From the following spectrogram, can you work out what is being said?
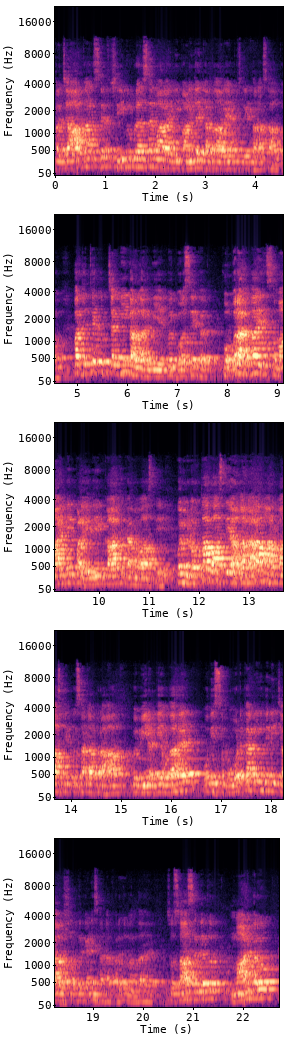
ਪ੍ਰਚਾਰ ਤਾਂ ਸਿਰਫ ਸ੍ਰੀ ਗੁਰੂ ਗ੍ਰੰਥ ਸਾਹਿਬ ਮਹਾਰਾਜ ਦੀ ਬਾਣੀ ਦਾ ਹੀ ਕਰਦਾ ਆ ਰਿਹਾ ਪਿਛਲੇ 18 ਸਾਲ ਤੋਂ। ਪਰ ਜਿੱਥੇ ਕੋਈ ਚੰਗੀ ਗੱਲ ਲੱਗਦੀ ਹੈ, ਕੋਈ ਗੁਰਸਿੱਖ ਭੁੱਖ ਰੱਖਦਾ ਹੈ ਸਮਾਜ ਦੇ ਭਲੇ ਦੇ ਕਾਰਜ ਕਰਨ ਵਾਸਤੇ, ਕੋਈ ਮਨੁੱਖਤਾ ਵਾਸਤੇ ਕੋਈ ਵੀਰ ਅੱਗੇ ਆਉਂਦਾ ਹੈ, ਉਹਦੀ ਸਪੋਰਟ ਕਰਨੀ, ਉਹਦੇ ਲਈ ਚਾਰ ਸ਼ਬਦ ਕਹਿਣੇ ਸਾਡਾ ਫਰਜ਼ ਬਣਦਾ ਹੈ। ਸੋ ਸਾਧ ਸੰਗਤ, ਮਾਣ ਕਰੋ,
